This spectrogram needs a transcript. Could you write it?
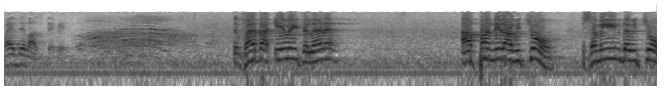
فائدے واسطے گئے تو فائدہ ایویں ہی لینا آپ نرا زمین دے وچوں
